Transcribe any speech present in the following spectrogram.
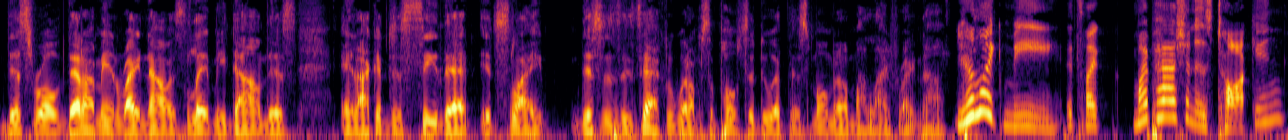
this road that I'm in right now has led me down this, and I can just see that it's like this is exactly what I'm supposed to do at this moment of my life right now. You're like me. It's like my passion is talking.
